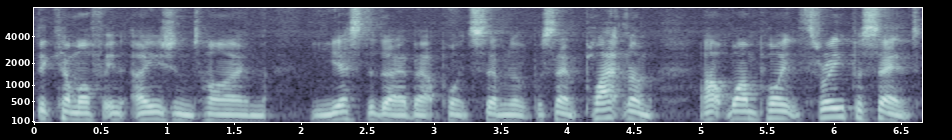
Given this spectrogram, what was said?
Did come off in Asian time yesterday, about 0.7%. Platinum up 1.3%.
